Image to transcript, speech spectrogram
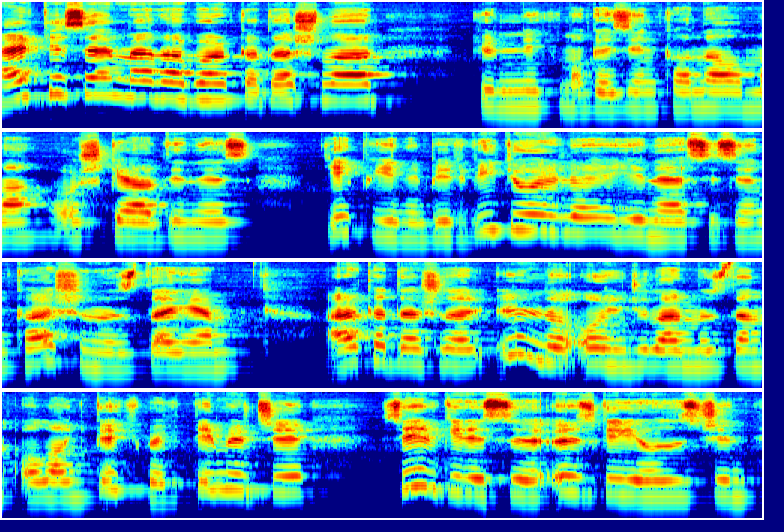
Herkese merhaba arkadaşlar. Günlük magazin kanalıma hoş geldiniz. Yepyeni bir video ile yine sizin karşınızdayım. Arkadaşlar ünlü oyuncularımızdan olan Gökbek Demirci sevgilisi Özge Yağız için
